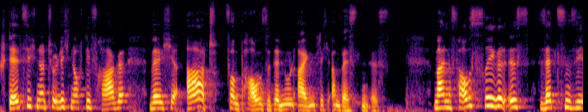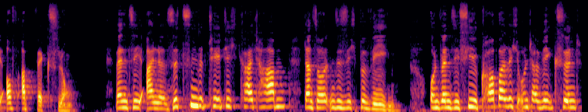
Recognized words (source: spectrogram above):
stellt sich natürlich noch die Frage, welche Art von Pause denn nun eigentlich am besten ist. Meine Faustregel ist, setzen Sie auf Abwechslung. Wenn Sie eine sitzende Tätigkeit haben, dann sollten Sie sich bewegen. Und wenn Sie viel körperlich unterwegs sind,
